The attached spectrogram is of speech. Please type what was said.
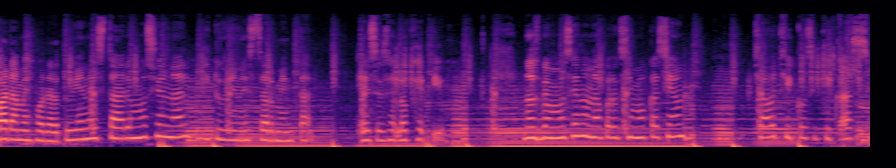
para mejorar tu bienestar emocional y tu bienestar mental. Ese es el objetivo. Nos vemos en una próxima ocasión. Chao chicos y chicas.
